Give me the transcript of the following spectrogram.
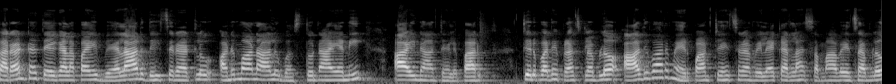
కరెంటు తీగలపై వేలాడదీసినట్లు అనుమానాలు వస్తున్నాయని ఆయన తెలిపారు. తిరుపతి ప్రెస్ క్లబ్లో ఆదివారం ఏర్పాటు చేసిన విలేకరుల సమావేశంలో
